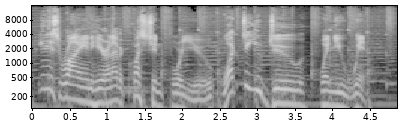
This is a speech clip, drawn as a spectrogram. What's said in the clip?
It is Ryan here, and I have a question for you. What do you do when you win?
